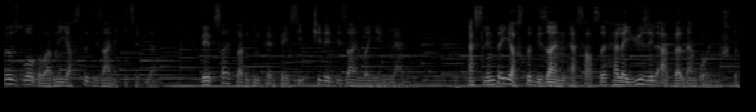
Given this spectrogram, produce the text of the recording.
öz loqolarını yastı dizayna keçirdilər. Veb-saytların interfeysi 2D dizaynla yeniləndi. Əslində yastı dizaynın əsası hələ 100 il əvvəldən qoyulmuşdu.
